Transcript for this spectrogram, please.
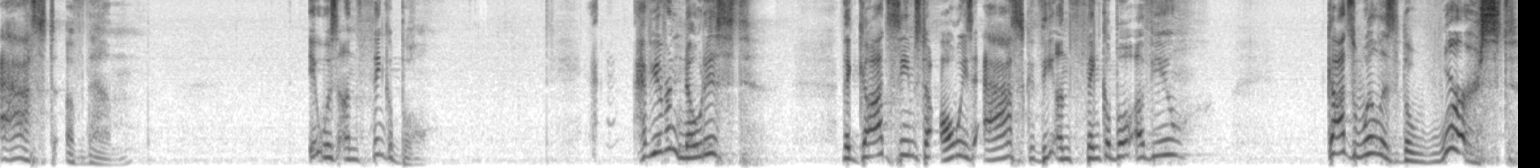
asked of them. It was unthinkable. Have you ever noticed that God seems to always ask the unthinkable of you? God's will is the worst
